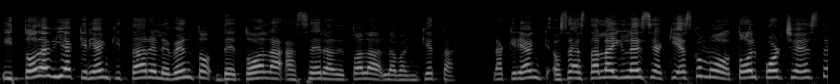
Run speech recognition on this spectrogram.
y todavía querían quitar el evento de toda la acera, de toda la, la banqueta. La querían, o sea, está la iglesia aquí, es como todo el porche este,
